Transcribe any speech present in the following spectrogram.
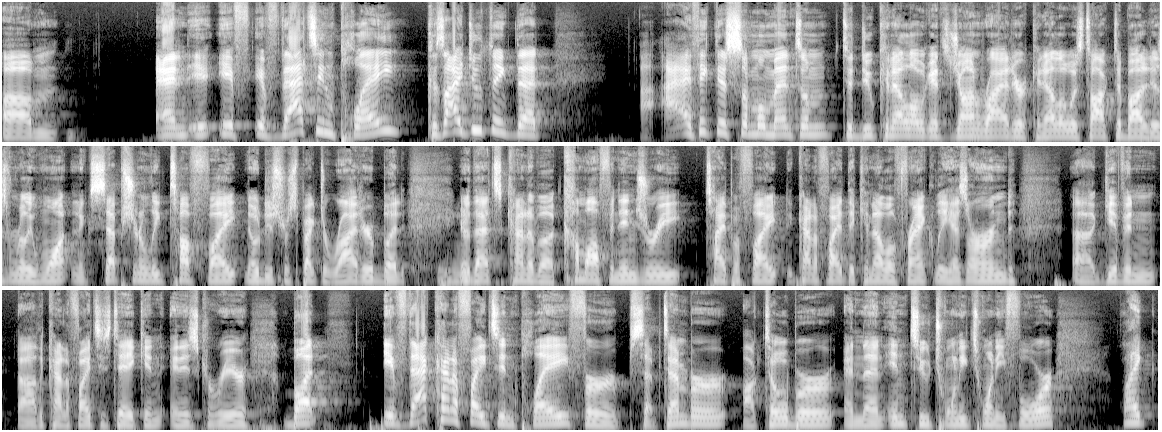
Um, and if if that's in play, because I do think that I think there's some momentum to do Canelo against John Ryder. Canelo has talked about he doesn't really want an exceptionally tough fight. No disrespect to Ryder, but mm-hmm. you know that's kind of a come off an injury type of fight, the kind of fight that Canelo frankly has earned, uh, given uh, the kind of fights he's taken in his career. But if that kind of fight's in play for September, October, and then into 2024, like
